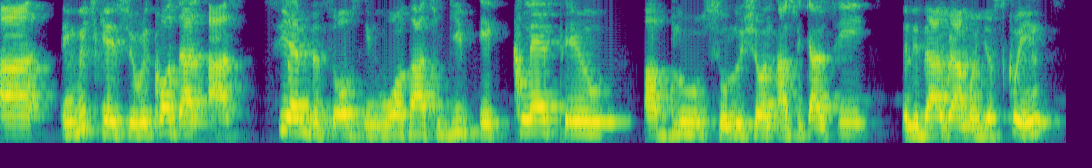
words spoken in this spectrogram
Uh, in which case, you record that as CM dissolves in water to give a clear pale a blue solution as you can see in the diagram on your screen.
